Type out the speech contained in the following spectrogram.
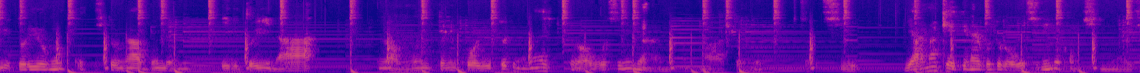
ゆとりを持った人がどんどんいるといいな。今本当にこうゆとりのない人が多すぎんじゃないのかなと思っちゃうし、やらなきゃいけないことが多すぎるのかもしれないしね。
